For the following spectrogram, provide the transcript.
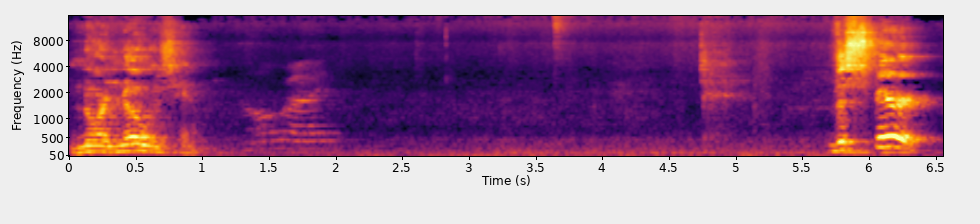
nor knows him. Right. The Spirit,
